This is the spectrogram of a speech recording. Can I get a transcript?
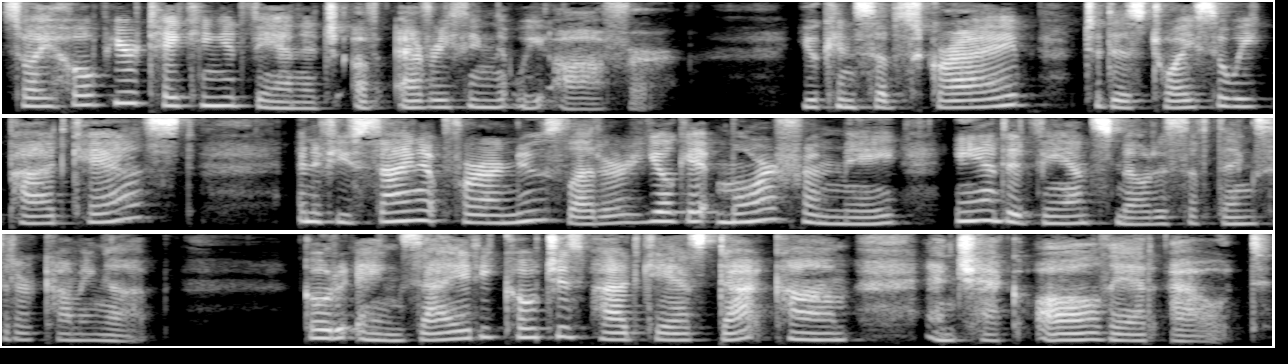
so I hope you're taking advantage of everything that we offer. You can subscribe to this twice a week podcast, and if you sign up for our newsletter, you'll get more from me and advance notice of things that are coming up. Go to anxietycoachespodcast.com and check all that out.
